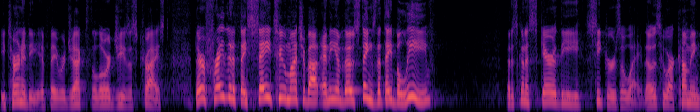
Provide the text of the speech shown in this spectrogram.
eternity if they reject the Lord Jesus Christ, they're afraid that if they say too much about any of those things that they believe, that it's going to scare the seekers away, those who are coming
